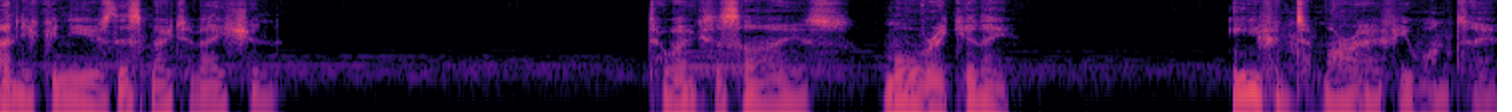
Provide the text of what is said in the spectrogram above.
And you can use this motivation to exercise more regularly, even tomorrow if you want to.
